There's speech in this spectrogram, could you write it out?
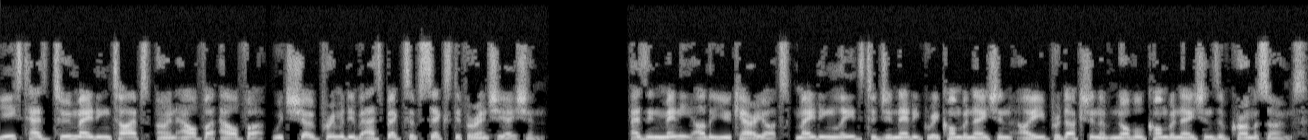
Yeast has two mating types, ON alpha, alpha, which show primitive aspects of sex differentiation. As in many other eukaryotes, mating leads to genetic recombination i.e. production of novel combinations of chromosomes.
